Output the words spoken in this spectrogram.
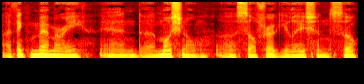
I think, memory and emotional uh, self regulation. So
